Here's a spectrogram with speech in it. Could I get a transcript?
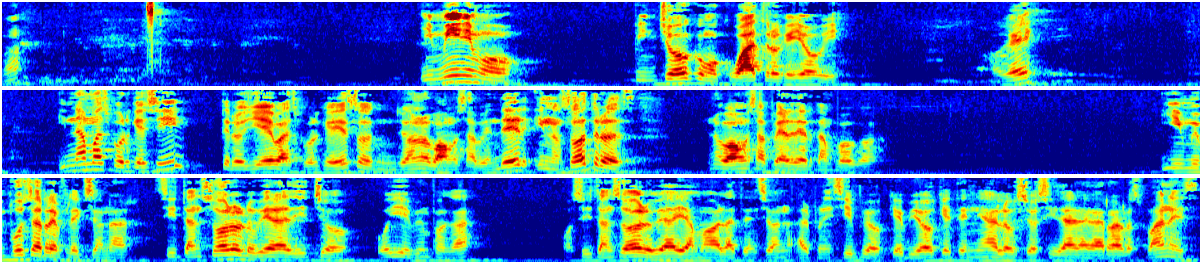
¿no? Y mínimo pinchó como cuatro que yo vi. ¿Ok? Y nada más porque sí, te lo llevas, porque eso ya no lo vamos a vender y nosotros no vamos a perder tampoco. Y me puse a reflexionar. Si tan solo le hubiera dicho, oye, ven para acá, o si tan solo le hubiera llamado la atención al principio que vio que tenía la ociosidad de agarrar los panes,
